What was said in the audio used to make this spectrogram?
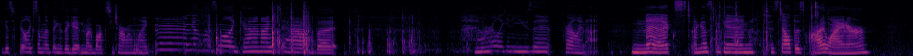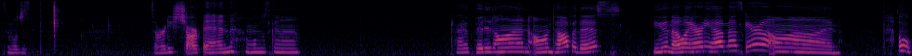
Because I feel like some of the things I get in my BoxyCharm, I'm like, mm, I guess is like kind of nice to have, but am I really going to use it? Probably not. Next, I guess we can test out this eyeliner. So we'll just, it's already sharpened. I'm just gonna try to put it on on top of this, even though I already have mascara on. Oh,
